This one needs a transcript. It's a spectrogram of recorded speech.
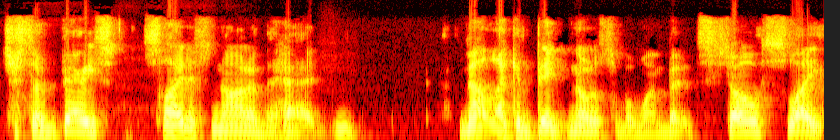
just a very slightest nod of the head. Not like a big noticeable one, but it's so slight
